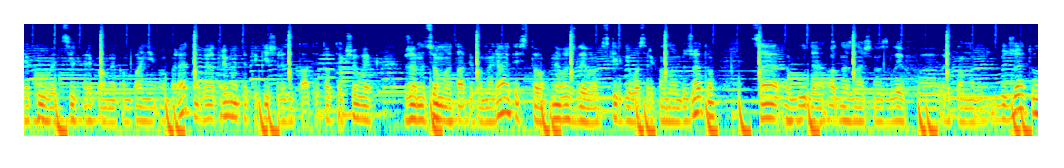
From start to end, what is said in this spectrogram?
яку ви ціль рекламної кампанії оберете, ви отримаєте такі ж результати. Тобто, якщо ви вже на цьому етапі помиляєтесь, то неважливо, скільки у вас рекламного бюджету, це буде однозначно злив е, бюджету,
